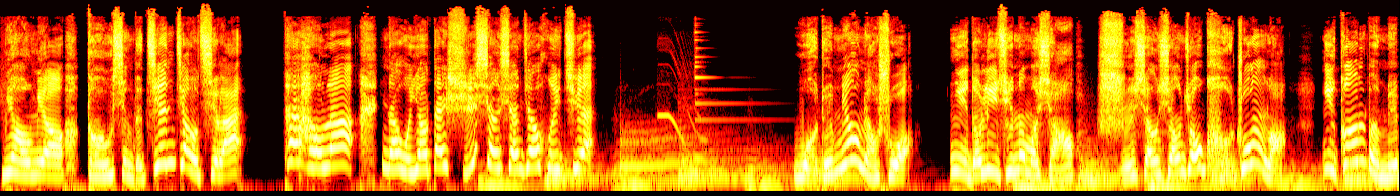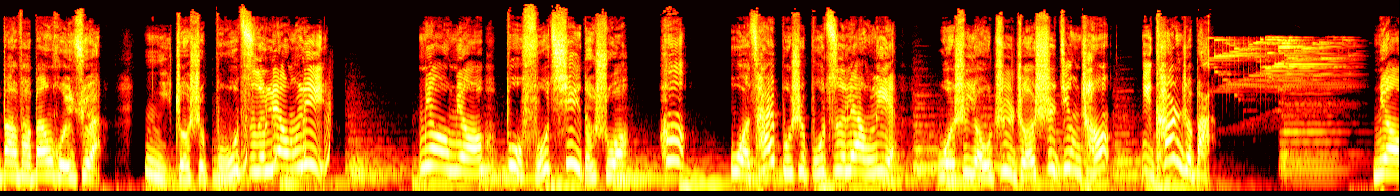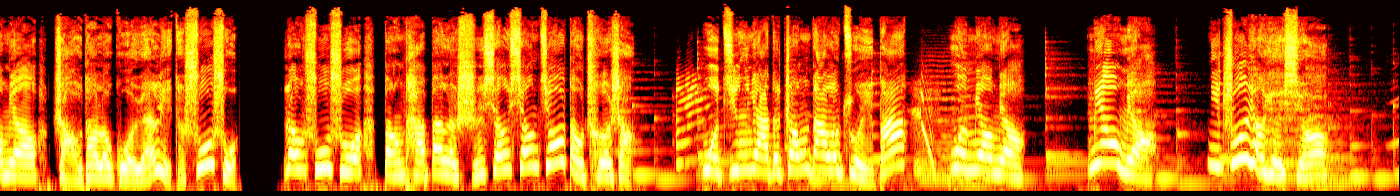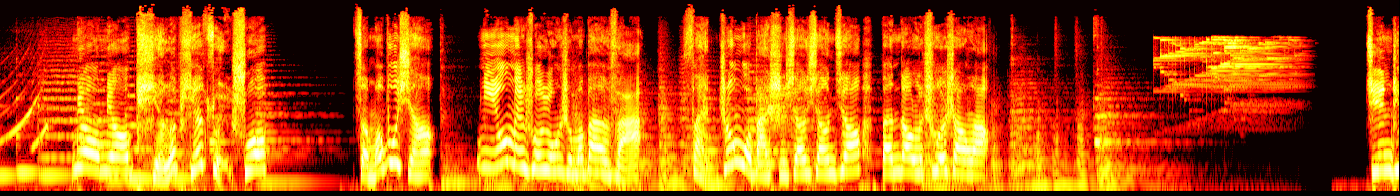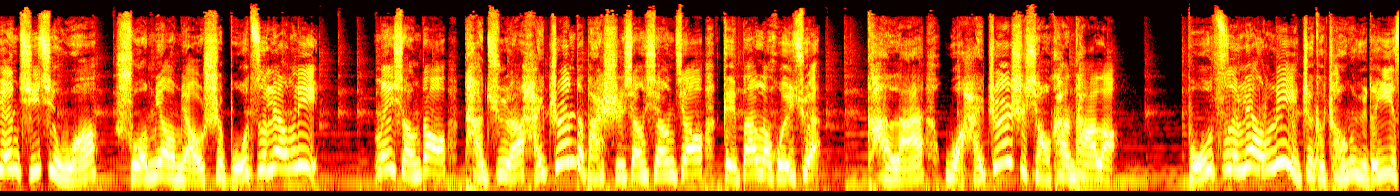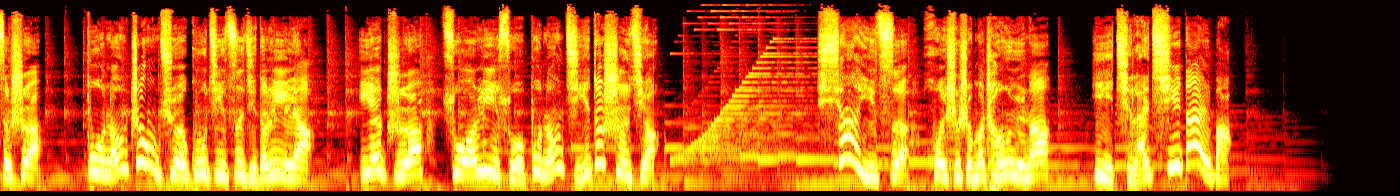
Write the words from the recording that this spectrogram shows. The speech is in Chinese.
妙妙高兴地尖叫起来：“太好了！那我要带十箱香蕉回去。”我对妙妙说。你的力气那么小，十箱香蕉可重了，你根本没办法搬回去。你这是不自量力！妙妙不服气地说：“哼，我才不是不自量力，我是有志者事竟成，你看着吧。”妙妙找到了果园里的叔叔，让叔叔帮他搬了十箱香蕉到车上。我惊讶地张大了嘴巴，问妙妙。妙妙，你这样也行？妙妙撇了撇嘴说：“怎么不行？你又没说用什么办法。反正我把十箱香蕉搬到了车上了。”今天琪琪我说妙妙是不自量力，没想到她居然还真的把十箱香蕉给搬了回去。看来我还真是小看她了。不自量力这个成语的意思是，不能正确估计自己的力量，也指做力所不能及的事情。下一次会是什么成语呢？一起来期待吧。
